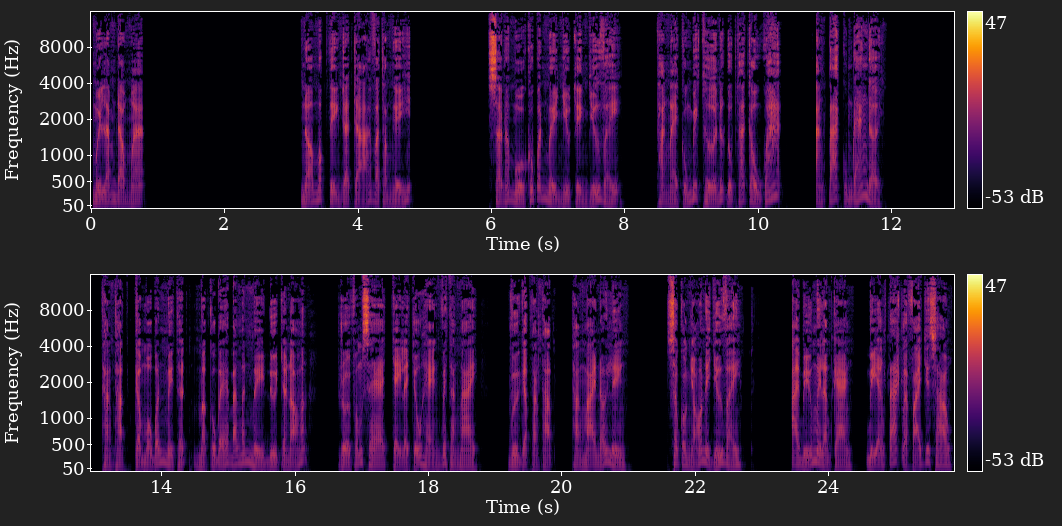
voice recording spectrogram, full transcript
15 đồng ạ. Nó móc tiền ra trả và thầm nghĩ. Sao nó mua khúc bánh mì nhiều tiền dữ vậy? Thằng này cũng biết thừa nước đục thả câu quá. Ăn tác cũng đáng đời. Thằng Thạch cầm ổ bánh mì thịt mà cô bé bán bánh mì đưa cho nó, rồi phóng xe chạy lại chỗ hẹn với thằng Mai. Vừa gặp thằng Thạch, thằng Mai nói liền. Sao con nhỏ này dữ vậy? Ai biểu mày làm càng, bị ăn tác là phải chứ sao?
